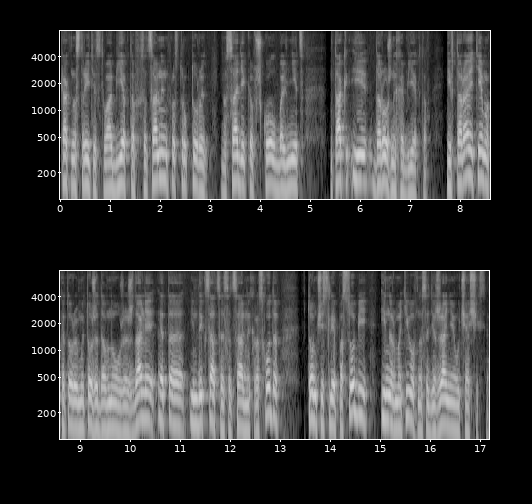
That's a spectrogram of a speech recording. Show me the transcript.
как на строительство объектов социальной инфраструктуры, садиков, школ, больниц, так и дорожных объектов – и вторая тема, которую мы тоже давно уже ждали, это индексация социальных расходов, в том числе пособий и нормативов на содержание учащихся.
